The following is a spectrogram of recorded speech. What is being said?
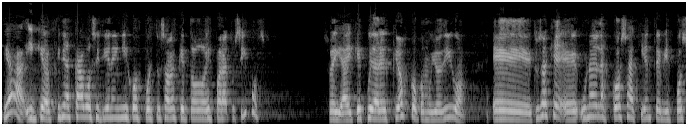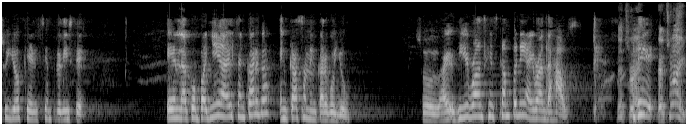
Ya, y que al fin y al cabo, si tienen hijos, pues tú sabes que todo es para tus hijos. So, hay que cuidar el kiosco, como yo digo. Eh, tú sabes que eh, una de las cosas aquí entre mi esposo y yo, que él siempre dice, en la compañía él se encarga, en casa me encargo yo. So I- he runs his company, I run the house. That's right. That's right.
